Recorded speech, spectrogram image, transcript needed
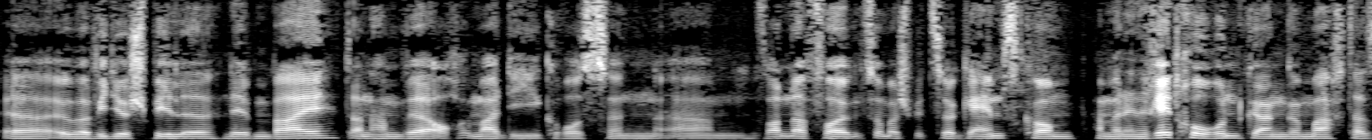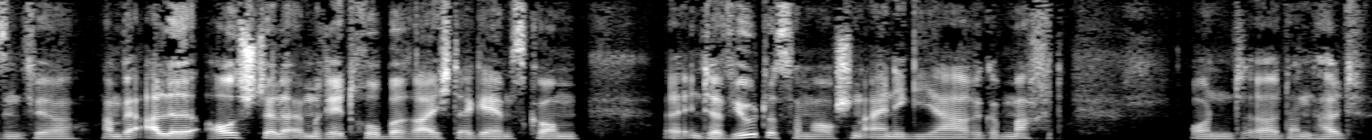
äh, über Videospiele nebenbei. Dann haben wir auch immer die großen ähm, Sonderfolgen, zum Beispiel zur Gamescom. Haben wir den Retro-Rundgang gemacht. Da sind wir, haben wir alle Aussteller im Retro-Bereich der Gamescom äh, interviewt. Das haben wir auch schon einige Jahre gemacht. Und äh, dann halt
